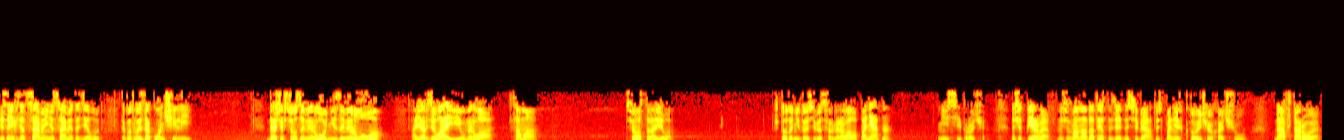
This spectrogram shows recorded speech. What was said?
Если они хотят сами, они сами это делают. Так вот, вы закончили. Дальше все замерло. Не замерло, а я взяла и умерла сама. Все остановила. Что-то не то себе сформировала. Понятно? Миссии и прочее. Значит, первое. Значит, вам надо ответственность взять на себя. То есть понять, кто и я хочу. Да, второе.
